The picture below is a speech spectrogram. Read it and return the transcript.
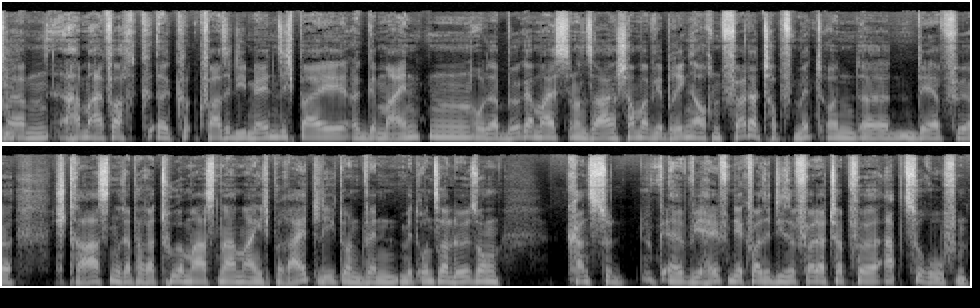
mhm. ähm, haben einfach äh, quasi, die melden sich bei Gemeinden oder Bürgermeistern und sagen, schau mal, wir bringen auch einen Fördertopf mit und äh, der für Straßenreparaturmaßnahmen eigentlich bereit liegt. Und wenn mit unserer Lösung kannst du, äh, wir helfen dir quasi diese Fördertöpfe abzurufen.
